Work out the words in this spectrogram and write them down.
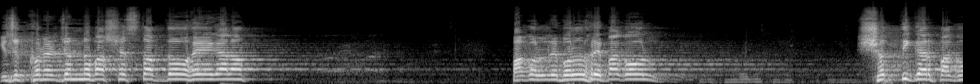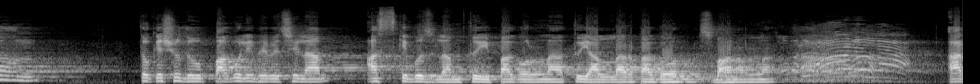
কিছুক্ষণের জন্য বাসে স্তব্ধ হয়ে গেল। পাগল রে বলল রে পাগল, সত্যিকার পাগল, তোকে শুধু পাগলই ভেবেছিলাম, আজকে বুঝলাম তুই পাগল না, তুই আল্লাহর পাগল আল্লাহ আর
